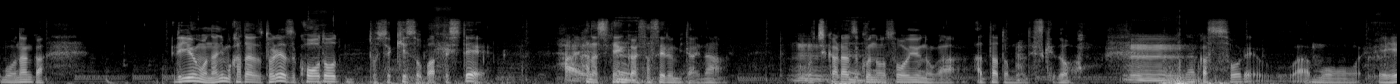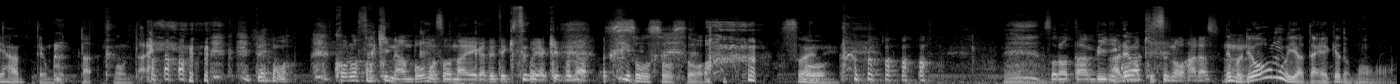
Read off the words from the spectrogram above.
もうなんか、理由も何も語らず、とりあえず行動としてキスをバッてして、はい。話展開させるみたいな、うん。力ずくのそういうのがあったと思うんですけど、うんなんかそれはもうええやんって思った問題。でもこの先何本もそんな映画出てきそうやけどなそうそうそう。そうやね。そのたんびにあれはキスの話でもうん両思いやったらええけども、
